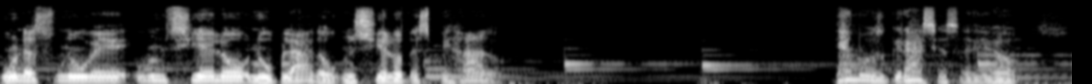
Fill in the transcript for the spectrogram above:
unas nubes, un cielo nublado, un cielo despejado. Demos gracias a Dios.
